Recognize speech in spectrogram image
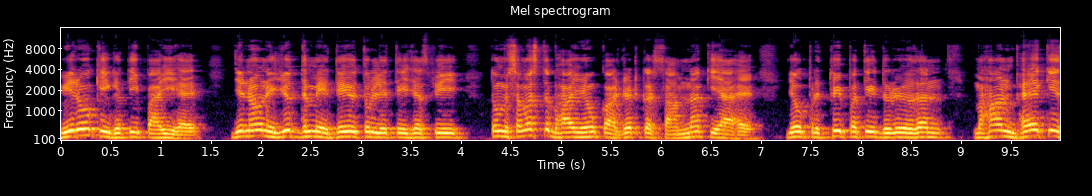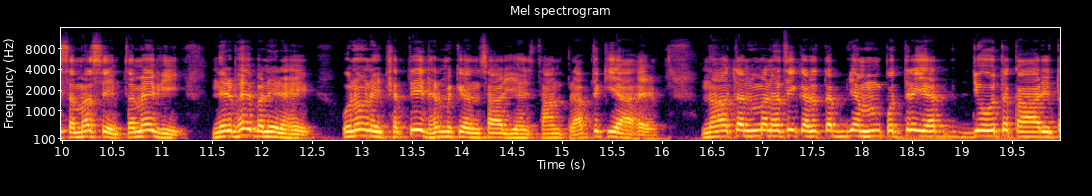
वीरों की गति पाई है। जिन्होंने युद्ध में देवतुल्य तेजस्वी, तुम समस्त भाइयों का डटकर सामना किया है, जो पृथ्वीपति दुर्योधन महान भय के समय से, समय भी निर्भय बने रहे। उन्होंने क्षत्रिय धर्म के अनुसार यह स्थान प्राप्त किया है। न तन्मनसी कर्तव्यम पुत्र यद्योतकारित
